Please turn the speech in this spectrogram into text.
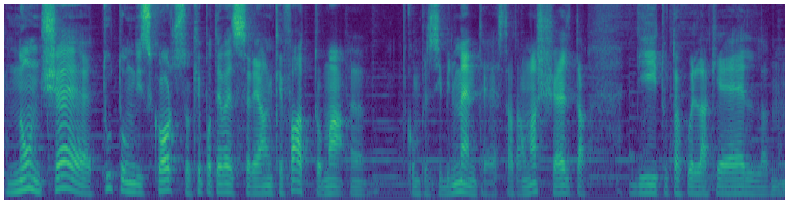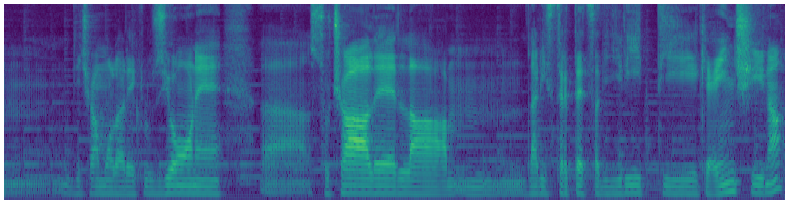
Non c'è tutto un discorso che poteva essere anche fatto, ma eh, comprensibilmente è stata una scelta di tutta quella che è la, mm, diciamo, la reclusione uh, sociale, la, mm, la, ristrettezza di diritti che è in Cina,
